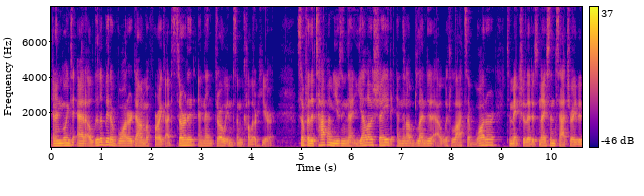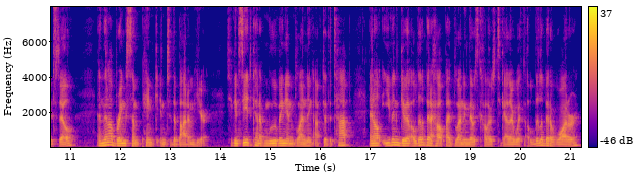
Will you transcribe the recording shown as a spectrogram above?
And I'm going to add a little bit of water down before I got started and then throw in some color here. So for the top, I'm using that yellow shade and then I'll blend it out with lots of water to make sure that it's nice and saturated still. And then I'll bring some pink into the bottom here. So you can see it kind of moving and blending up to the top. And I'll even give it a little bit of help by blending those colors together with a little bit of water.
